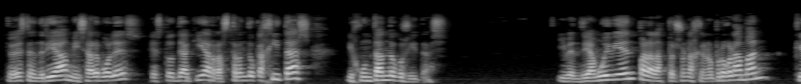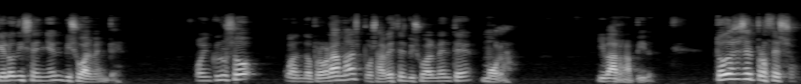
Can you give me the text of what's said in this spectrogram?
entonces tendría mis árboles, estos de aquí, arrastrando cajitas y juntando cositas. Y vendría muy bien para las personas que no programan, que lo diseñen visualmente. O incluso, cuando programas, pues a veces visualmente mola. Y va rápido. Todo eso es el proceso.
